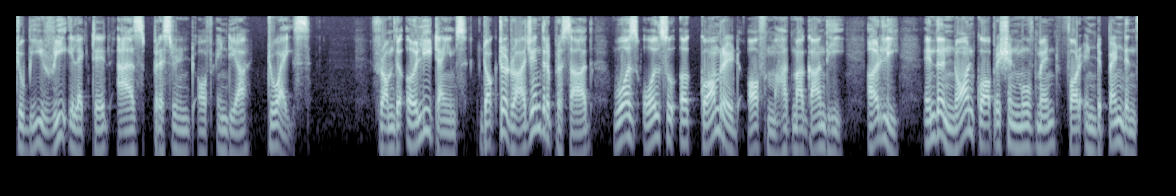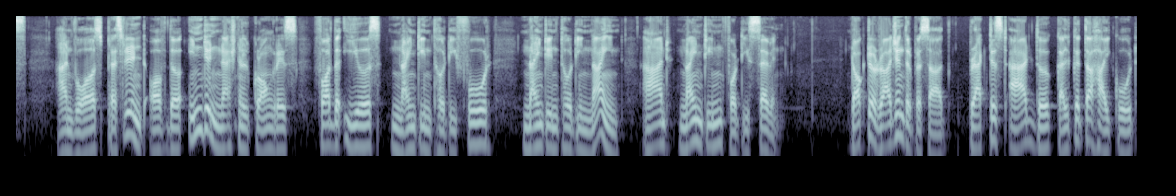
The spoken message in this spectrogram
to be re elected as President of India twice. From the early times, Dr. Rajendra Prasad was also a comrade of Mahatma Gandhi early in the non cooperation movement for independence and was president of the Indian National Congress for the years 1934, 1939, and 1947. Dr. Rajendra Prasad practiced at the Calcutta High Court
